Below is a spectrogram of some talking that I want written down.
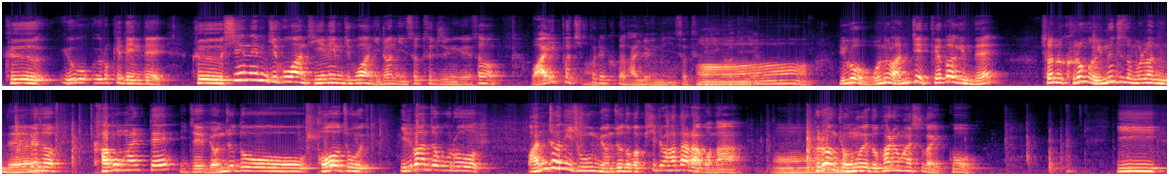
그 요 요렇게 돼 있는데 그 CNMG 호환, DNMG 호환 이런 인서트 중에서 와이퍼 칩 브레이커가 달려 있는 인서트들이 있거든요. 아, 이거 오늘 완전 대박인데? 저는 그런 거 있는지도 몰랐는데. 그래서 가공할 때 이제 면조도 더 좋은 일반적으로 완전히 좋은 면조도가 필요하다라거나 어. 그런 경우에도 활용할 수가 있고 이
